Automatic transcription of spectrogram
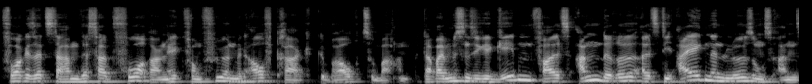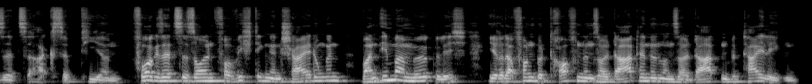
Vorgesetzte haben deshalb vorrangig vom Führen mit Auftrag Gebrauch zu machen. Dabei müssen sie gegebenenfalls andere als die eigenen Lösungsansätze akzeptieren. Vorgesetzte sollen vor wichtigen Entscheidungen, wann immer möglich, ihre davon betroffenen Soldatinnen und Soldaten beteiligen.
